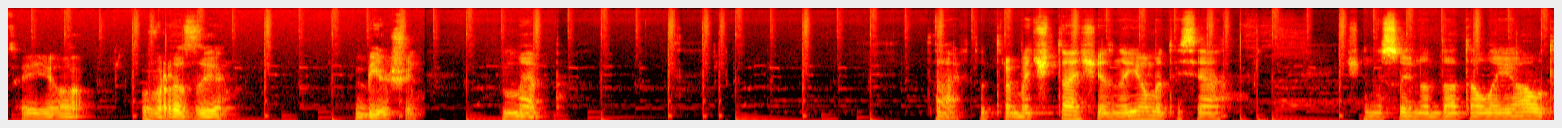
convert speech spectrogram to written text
Це його в рази більший. Меп. Так, тут треба читати, ще знайомитися. Ще не сильно дата layout.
